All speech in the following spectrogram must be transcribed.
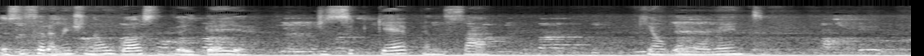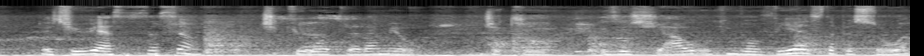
Eu sinceramente não gosto da ideia de sequer pensar que em algum momento eu tive essa sensação de que o outro era meu, de que existia algo que envolvia esta pessoa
